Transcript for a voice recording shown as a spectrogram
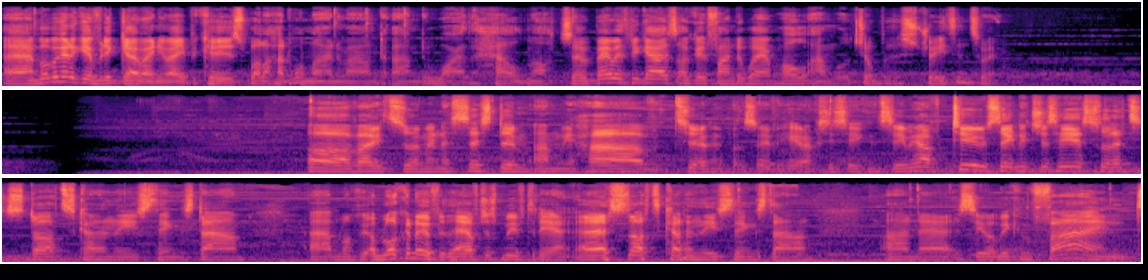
Um, but we're going to give it a go anyway, because, well, I had one lying around, and why the hell not? So bear with me, guys. I'll go find a wormhole, and we'll jump straight into it. Alright, so I'm in a system, and we have two... I'm going to put this over here, actually, so you can see. We have two signatures here, so let's start scanning these things down. Um, I'm looking over there. I've just moved to there. Uh, start scanning these things down and uh, see what we can find.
